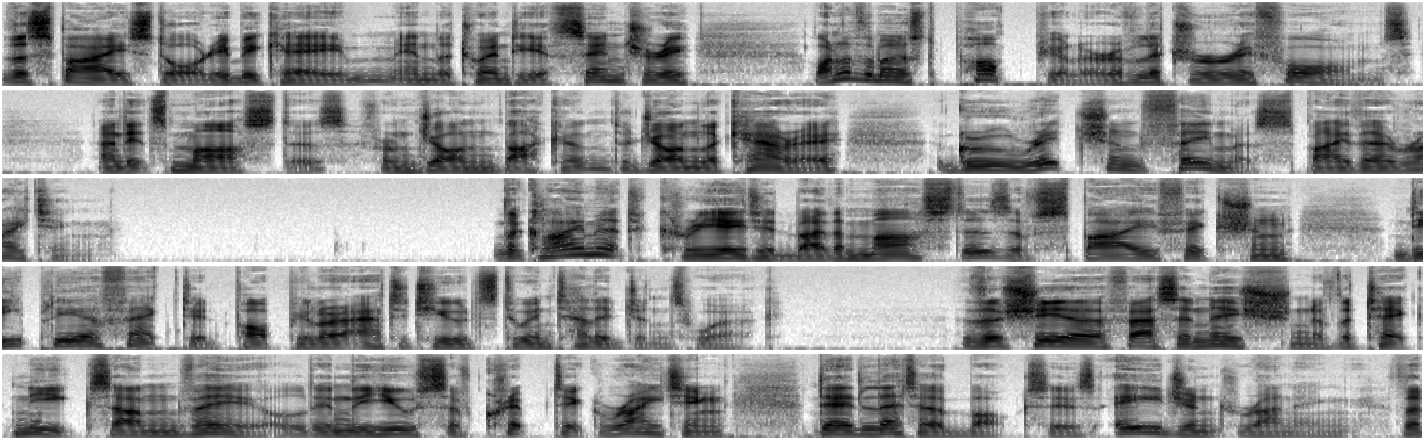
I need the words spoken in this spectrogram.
The spy story became, in the twentieth century, one of the most popular of literary forms, and its masters, from John Buchan to John le Carre, grew rich and famous by their writing. The climate created by the masters of spy fiction deeply affected popular attitudes to intelligence work. The sheer fascination of the techniques unveiled in the use of cryptic writing, dead letter boxes, agent running, the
